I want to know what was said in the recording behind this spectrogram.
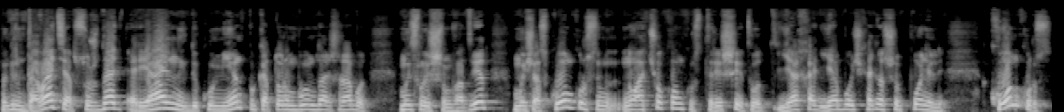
Мы говорим, давайте обсуждать реальный документ, по которому будем дальше работать. Мы слышим в ответ, мы сейчас конкурсы. Ну, а что конкурс-то решит? Вот я, я бы очень хотел, чтобы поняли. Конкурс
